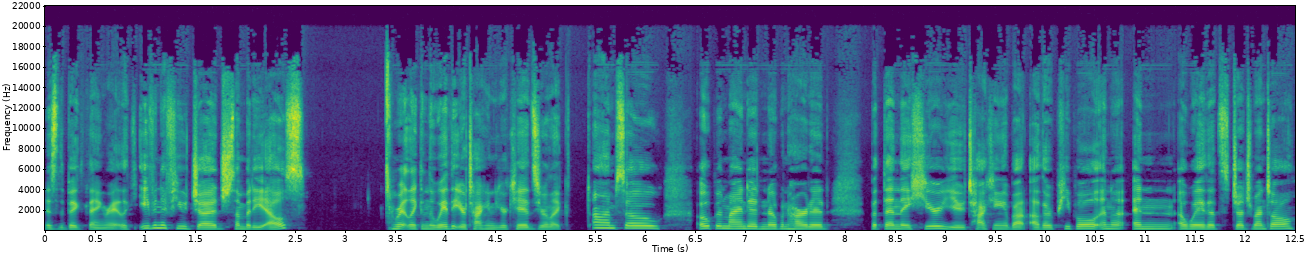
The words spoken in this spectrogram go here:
is the big thing right like even if you judge somebody else right like in the way that you're talking to your kids you're like oh, i'm so open-minded and open-hearted but then they hear you talking about other people in a in a way that's judgmental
